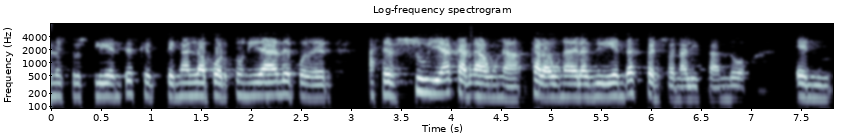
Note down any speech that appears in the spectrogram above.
nuestros clientes que tengan la oportunidad de poder hacer suya cada una, cada una de las viviendas personalizando en,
